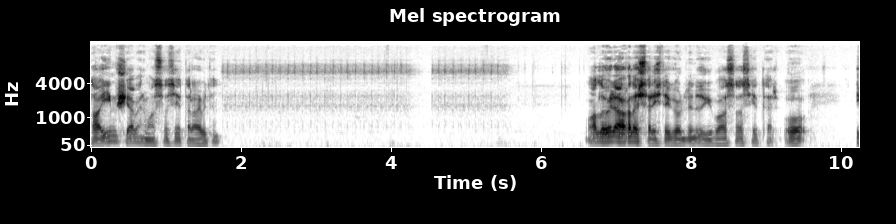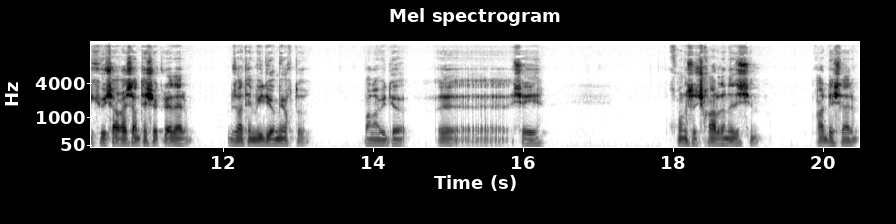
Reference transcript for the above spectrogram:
Vallahi iyiymiş ya benim hassasiyetler harbiden. Vallahi öyle arkadaşlar işte gördüğünüz gibi hassasiyetler. O 2-3 arkadaştan teşekkür ederim. Zaten videom yoktu. Bana video eee, şeyi konusu çıkardığınız için kardeşlerim.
